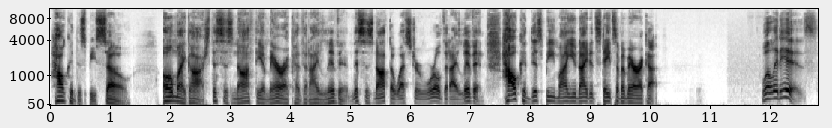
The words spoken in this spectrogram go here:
How could this be so? Oh my gosh, this is not the America that I live in. This is not the Western world that I live in. How could this be my United States of America? Well, it is.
